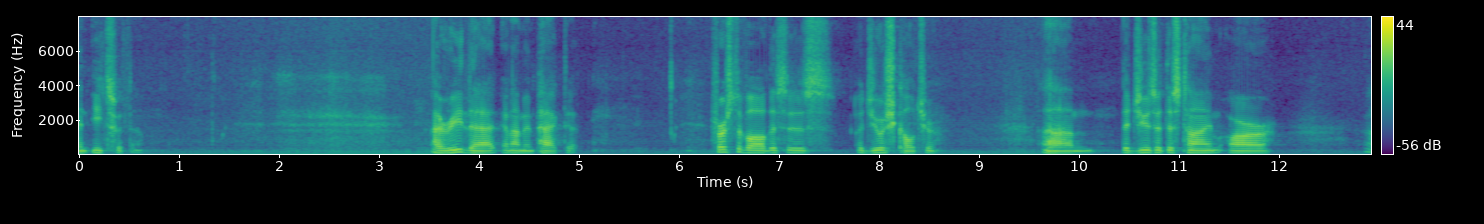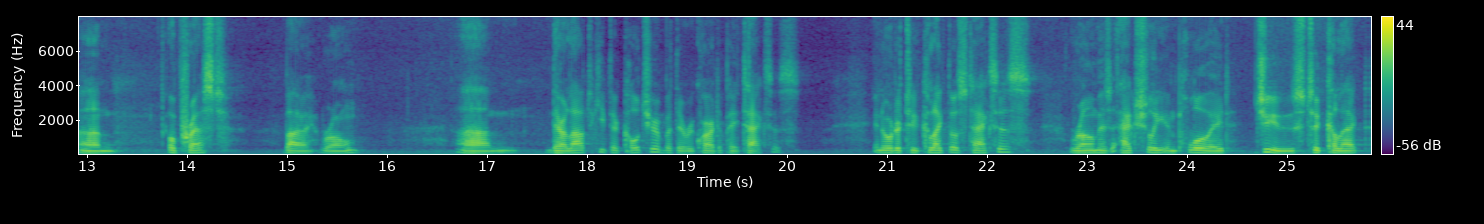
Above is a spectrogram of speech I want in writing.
and eats with them. I read that and I'm impacted. First of all, this is a Jewish culture. Um, the Jews at this time are um, oppressed by Rome. Um, they're allowed to keep their culture, but they're required to pay taxes. In order to collect those taxes, Rome has actually employed Jews to collect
